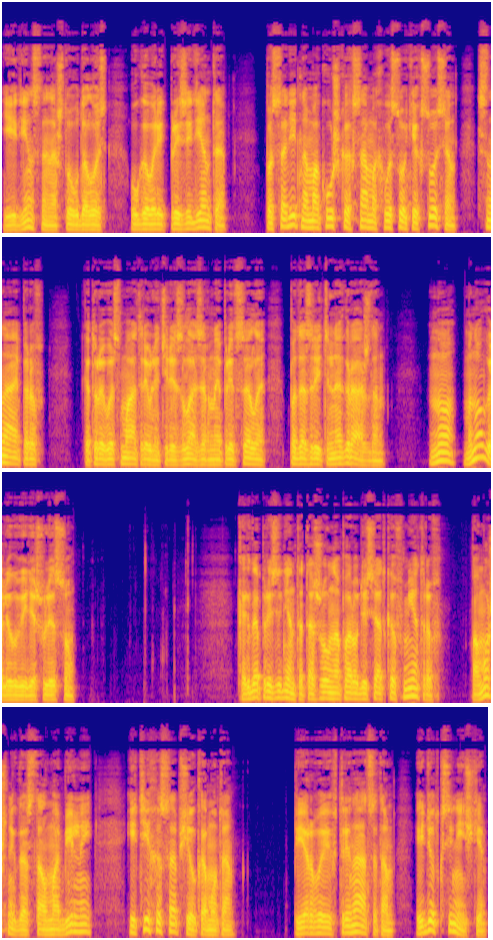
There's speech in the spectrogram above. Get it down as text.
Единственное, на что удалось уговорить президента, посадить на макушках самых высоких сосен снайперов, которые высматривали через лазерные прицелы подозрительных граждан. Но много ли увидишь в лесу? Когда президент отошел на пару десятков метров, помощник достал мобильный и тихо сообщил кому-то. «Первый в тринадцатом, идет к Синичке».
